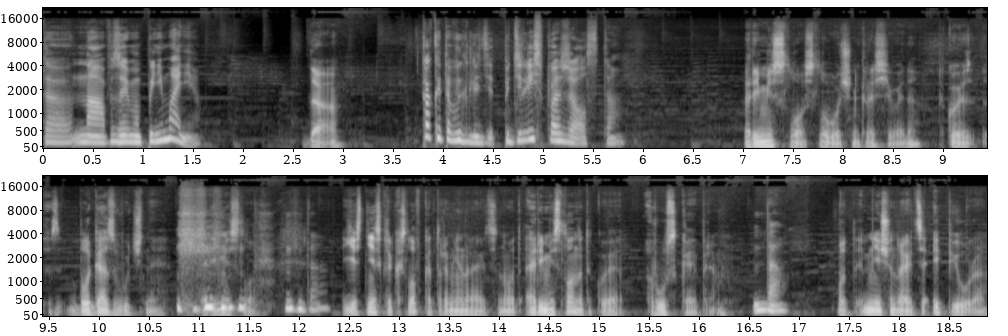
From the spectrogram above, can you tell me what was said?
э, на взаимопонимание. Да. Как это выглядит? Поделись, пожалуйста. Ремесло, слово очень красивое, да? Такое благозвучное ремесло. Да. Есть несколько слов, которые мне нравятся. Но вот ремесло, оно такое русское прям. Да. Вот мне еще нравится эпюра.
